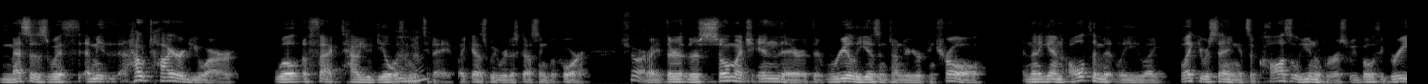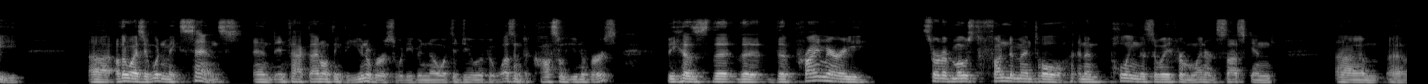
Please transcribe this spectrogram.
messes with. I mean, how tired you are will affect how you deal with mm-hmm. me today. Like as we were discussing before. Sure. Right. There, there's so much in there that really isn't under your control and then again, ultimately, like like you were saying, it's a causal universe. We both agree. Uh, otherwise, it wouldn't make sense. And in fact, I don't think the universe would even know what to do if it wasn't a causal universe, because the the the primary sort of most fundamental, and I'm pulling this away from Leonard Susskind, um, uh,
